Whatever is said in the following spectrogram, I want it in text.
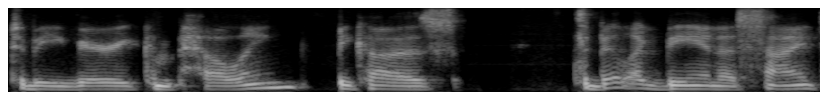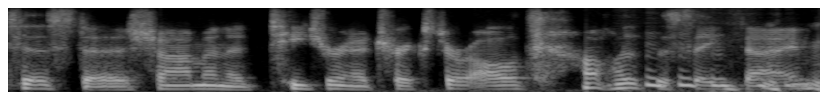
to be very compelling because it's a bit like being a scientist, a shaman, a teacher, and a trickster all, all at the same time.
